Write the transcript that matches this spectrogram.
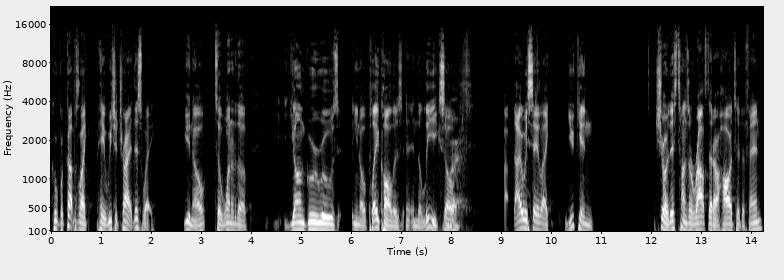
Cooper Kupp's like, hey, we should try it this way. You know, to one of the young gurus, you know, play callers in, the league. So right. I always say like, you can, sure, there's tons of routes that are hard to defend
